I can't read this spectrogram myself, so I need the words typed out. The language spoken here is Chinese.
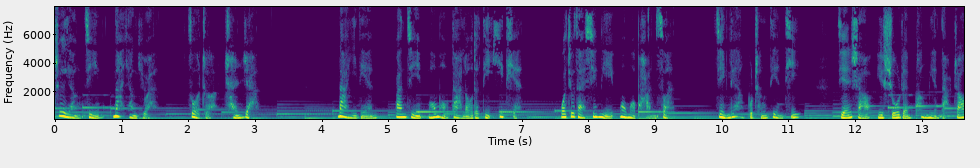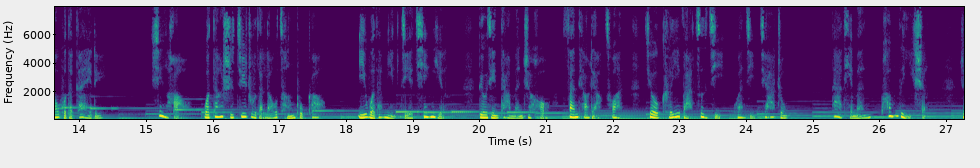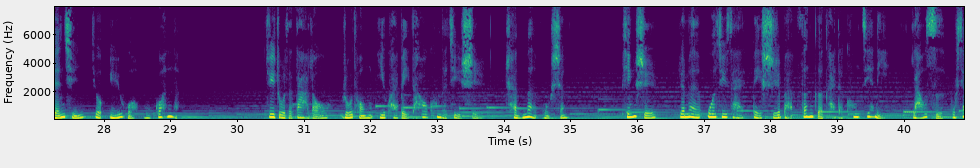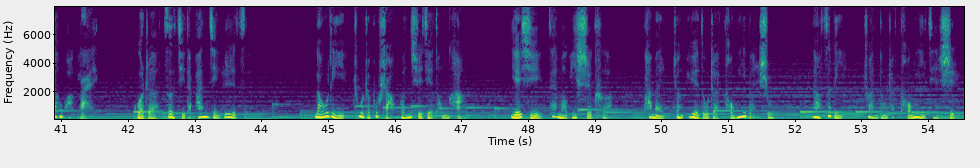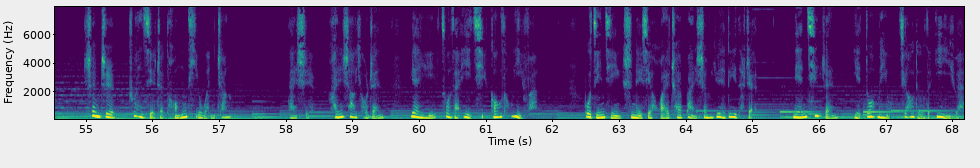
这样近那样远。作者陈冉。那一年搬进某某大楼的第一天，我就在心里默默盘算，尽量不乘电梯，减少与熟人碰面打招呼的概率。幸好我当时居住的楼层不高，以我的敏捷轻盈，溜进大门之后三跳两窜就可以把自己关进家中。大铁门砰的一声，人群就与我无关了。居住的大楼如同一块被掏空的巨石，沉闷无声。平时人们蜗居在被石板分隔开的空间里，老死不相往来，过着自己的安静日子。楼里住着不少文学界同行，也许在某一时刻，他们正阅读着同一本书，脑子里转动着同一件事，甚至撰写着同题文章。但是很少有人。愿意坐在一起沟通一番，不仅仅是那些怀揣半生阅历的人，年轻人也多没有交流的意愿。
